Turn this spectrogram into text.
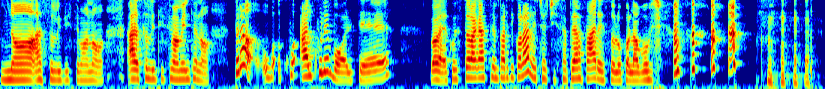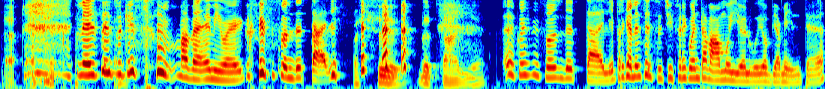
No, assolutissima no. Assolutissimamente no. Però qu- alcune volte. Vabbè, questo ragazzo in particolare, cioè, ci sapeva fare solo con la voce. Nel senso che, so- vabbè, anyway, questi sono dettagli. sì, dettagli. Eh, questi sono dettagli, perché nel senso ci frequentavamo io e lui, ovviamente.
